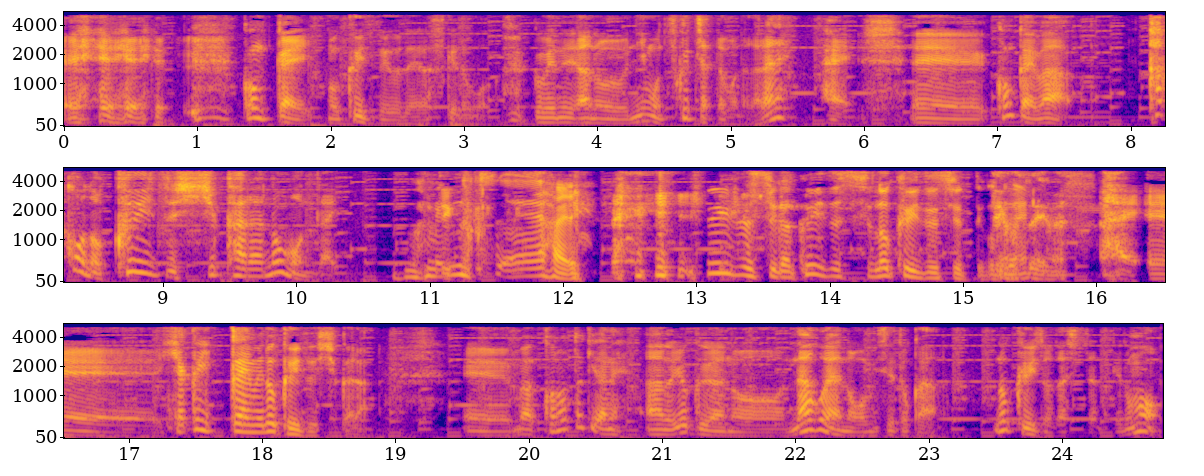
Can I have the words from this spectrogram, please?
えー今回もクイズでございますけども、ごめんね、あの、2問作っちゃったもんだからね。はい。えー今回は、過去のクイズ種からの問題。めんどくせえ。はい。クイズッシュがクイズッシュのクイズッシュってこでとね。ございます。はい。えー、101回目のクイズ種から。えーまあ、この時はね、あの、よくあの、名古屋のお店とかのクイズを出してたんだけども、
